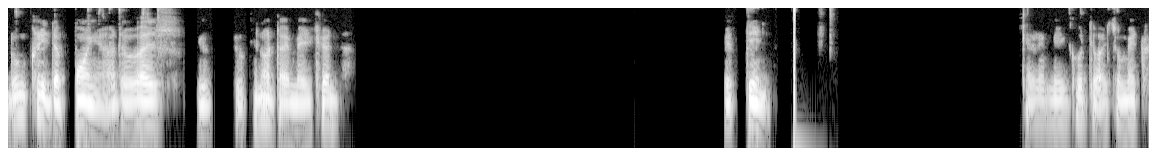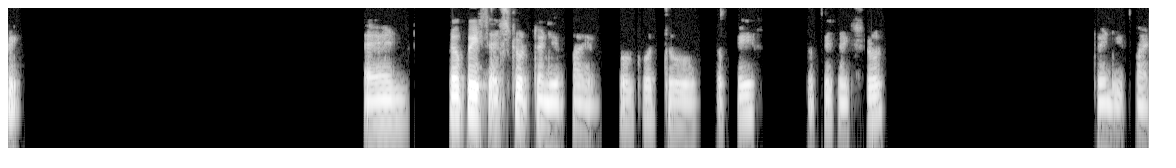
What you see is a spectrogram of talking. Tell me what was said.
Don't click the point, otherwise you, you cannot dimension. 15. Okay, let me go to isometric. And surface extrude 25. So go to surface, surface extrude 25.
